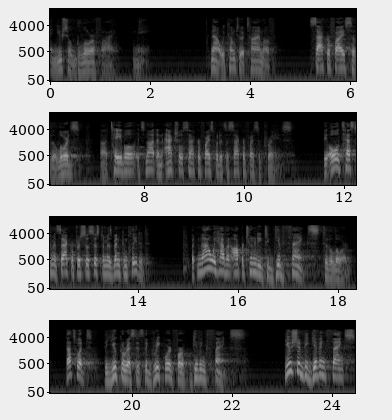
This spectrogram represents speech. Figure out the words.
and you shall glorify me. Now, we come to a time of sacrifice of the Lord's uh, table. It's not an actual sacrifice, but it's a sacrifice of praise. The Old Testament sacrificial system has been completed. But now we have an opportunity to give thanks to the Lord. That's what the Eucharist, it's the Greek word for giving thanks. You should be giving thanks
